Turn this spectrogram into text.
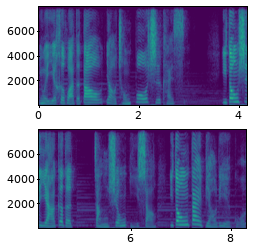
因为耶和华的刀要从波斯开始，以东是雅各的。长兄以扫，以东代表列国，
